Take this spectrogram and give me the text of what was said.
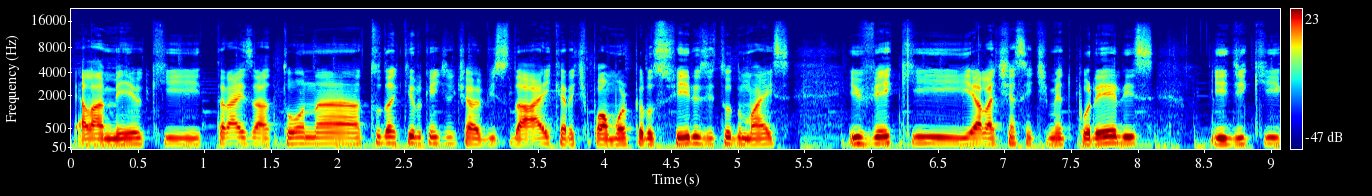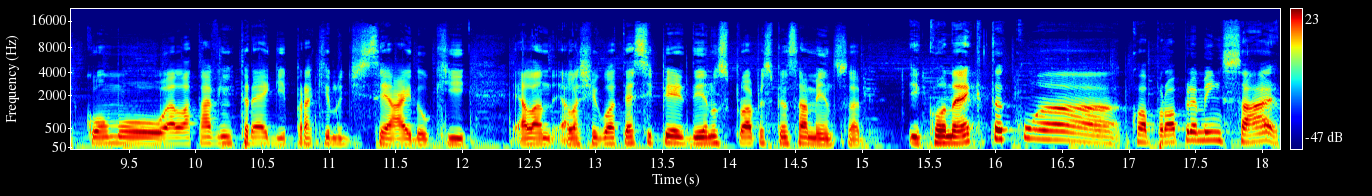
ela meio que traz à tona tudo aquilo que a gente não tinha visto da Ai, que era tipo amor pelos filhos e tudo mais. E ver que ela tinha sentimento por eles. E de que como ela tava entregue pra aquilo de ser idol, que ela, ela chegou até a se perder nos próprios pensamentos, sabe? E conecta com a, com a própria mensagem.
